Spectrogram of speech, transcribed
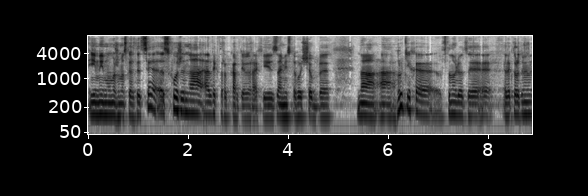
І ми можемо сказати, це схоже на електрокардіографію, замість того, щоб е, на грудях е, встановлювати е, електроди, ми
